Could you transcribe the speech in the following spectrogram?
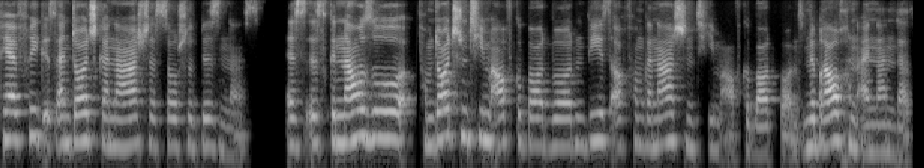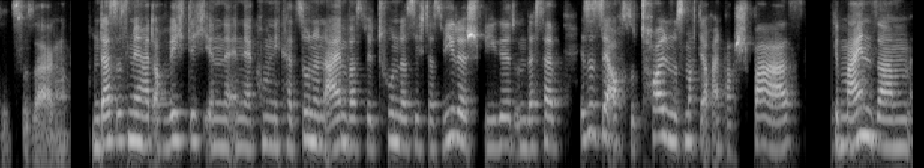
Fairfreak ist ein deutsch-ghanaisches Social Business. Es ist genauso vom deutschen Team aufgebaut worden, wie es auch vom ghanaischen Team aufgebaut worden ist. Wir brauchen einander sozusagen. Und das ist mir halt auch wichtig in, in der Kommunikation, in allem, was wir tun, dass sich das widerspiegelt. Und deshalb ist es ja auch so toll und es macht ja auch einfach Spaß, gemeinsam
